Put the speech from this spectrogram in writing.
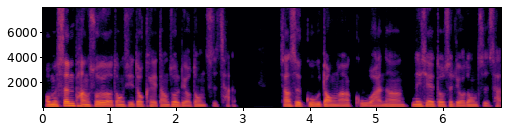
我们身旁所有的东西都可以当做流动资产，像是古董啊、古玩啊，那些都是流动资产。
